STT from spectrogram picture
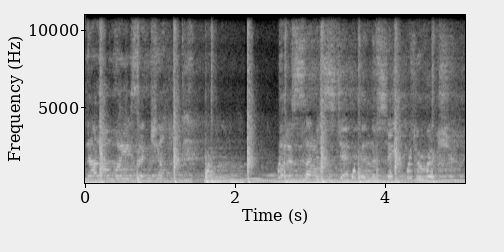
Not always a jump, but a subtle step in the same direction.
